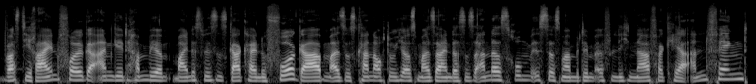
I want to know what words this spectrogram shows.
Was die Reihenfolge angeht, haben wir meines Wissens gar keine Vorgaben. Also es kann auch durchaus mal sein, dass es andersrum ist, dass man mit dem öffentlichen Nahverkehr anfängt.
